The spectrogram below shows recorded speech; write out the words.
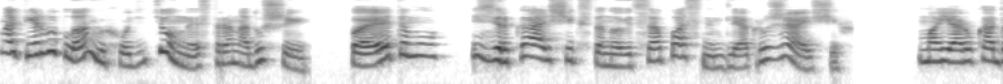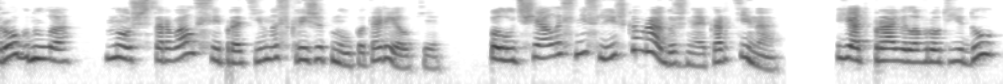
на первый план выходит темная сторона души. Поэтому зеркальщик становится опасным для окружающих. Моя рука дрогнула, нож сорвался и противно скрижетнул по тарелке. Получалась не слишком радужная картина. Я отправила в рот еду,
